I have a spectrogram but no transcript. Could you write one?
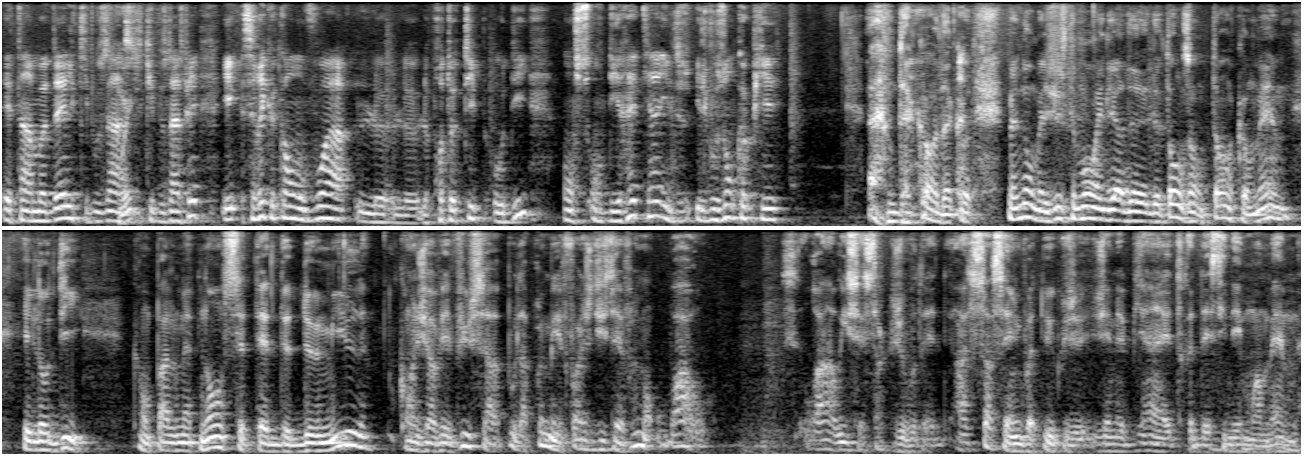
est un modèle qui vous a, qui vous a inspiré. Et c'est vrai que quand on voit le, le, prototype Audi, on, on, dirait, tiens, ils, ils vous ont copié. Ah, d'accord, d'accord. mais non, mais justement, il y a de, temps en temps quand même, et l'Audi, quand on parle maintenant, c'était de 2000. Quand j'avais vu ça pour la première fois, je disais vraiment, waouh, waouh, oui, c'est ça que je voudrais. Ah, ça, c'est une voiture que j'aimais bien être dessinée moi-même.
